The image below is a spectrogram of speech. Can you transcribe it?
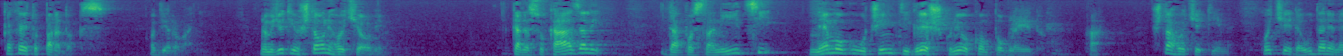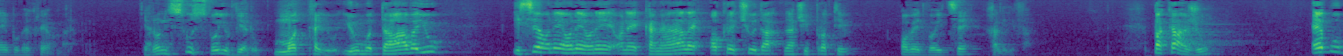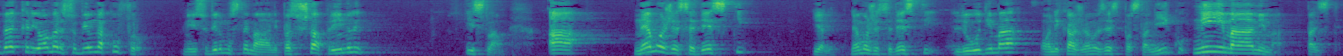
Kakav je to paradoks od vjerovanja? No međutim, što oni hoće ovim? Kada su kazali da poslanici ne mogu učiniti grešku ni u kom pogledu. Ha. Šta hoće time? Hoće da udare na Ebu Bekre Omara. Jer oni svu svoju vjeru motaju i umotavaju i sve one, one, one, one kanale okreću da, znači, protiv ove dvojice halifa. Pa kažu, Ebu Bekr i Omer su bili na kufru, nisu bili muslimani, pa su šta primili? Islam. A ne može se desiti, jeli, ne može se desiti ljudima, oni kažu, ne može se desiti poslaniku, ni imamima, pazite.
